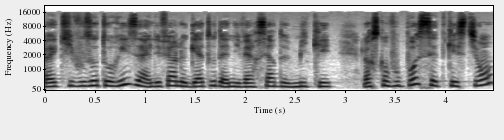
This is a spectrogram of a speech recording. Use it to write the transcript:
euh, qui vous autorise à aller faire le gâteau d'anniversaire de Mickey? Lorsqu'on vous pose cette question,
